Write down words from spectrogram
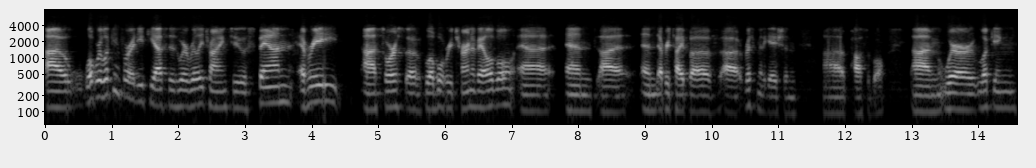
uh, what we're looking for at ETFs is we're really trying to span every uh, source of global return available uh, and and every type of risk mitigation possible. Um, we're looking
